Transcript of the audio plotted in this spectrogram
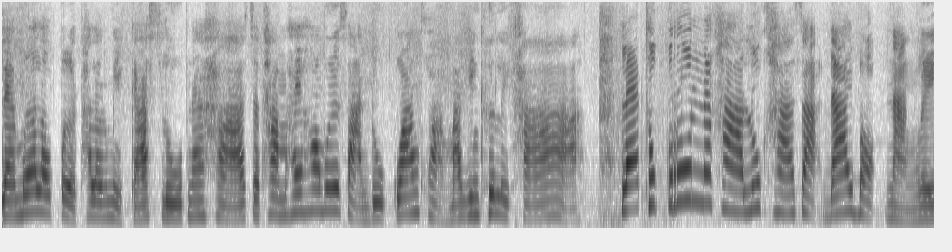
และเมื่อเราเปิด Panoramic Glass Roof นะคะ จะทำให้ห้องผู้โดยสารดูกว้างขวางมากยิ่งขึ้นเลยค่ะ และทุกรุ่นนะคะ ลูกค้าจะได้เบาะหนังเลย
